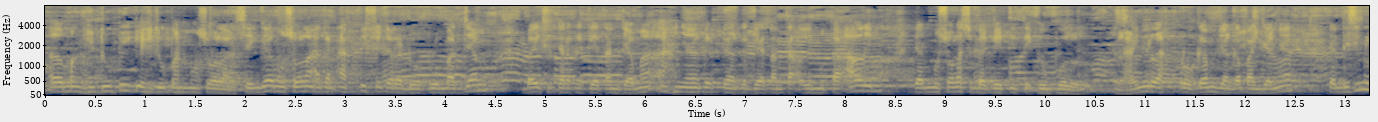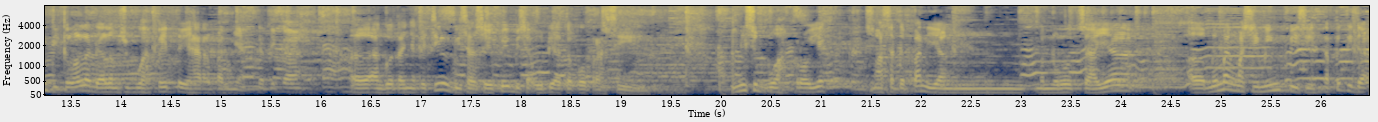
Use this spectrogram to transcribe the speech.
e, menghidupi kehidupan musola sehingga musola akan aktif secara 24 jam baik secara kegiatan jamaahnya, kegiatan taklim muta'alim dan musola sebagai titik kumpul. Nah, inilah program jangka panjangnya dan di sini dikelola dalam sebuah PT harapannya. Ketika e, anggotanya kecil bisa CV, bisa UD atau koperasi. Ini sebuah proyek masa depan yang menurut saya e, memang masih mimpi sih, tapi tidak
